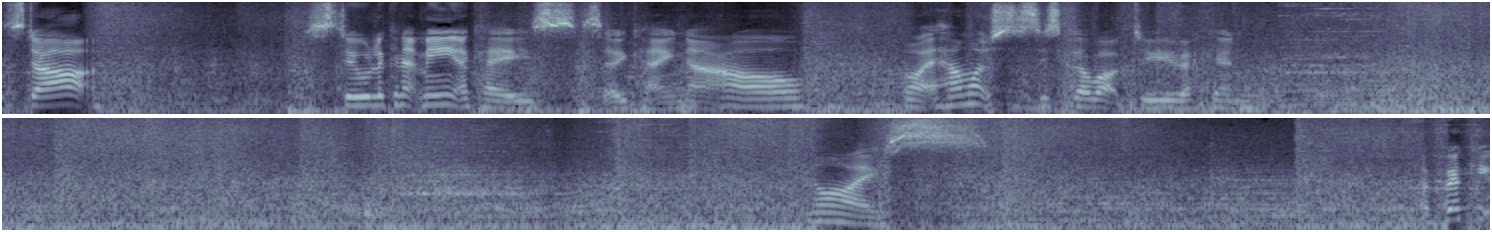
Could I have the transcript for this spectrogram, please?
start. Still looking at me? Okay, it's okay now. Right, how much does this go up, do you reckon? Nice. I reckon,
